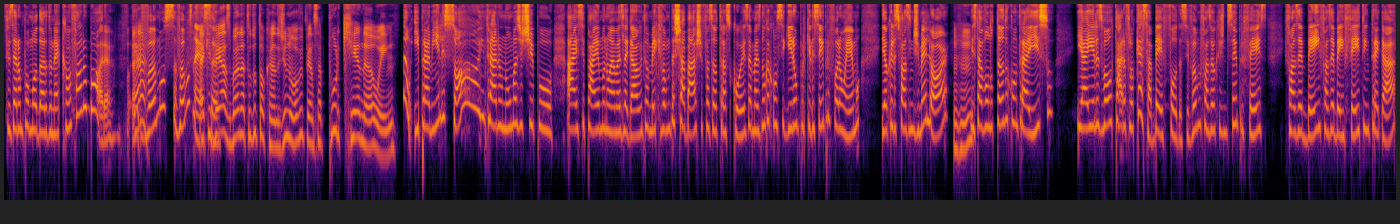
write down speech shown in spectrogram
fizeram um pomodoro do necão e falaram, bora. É. Vamos, vamos nessa. É que vê as bandas tudo tocando de novo e pensa, por que não, hein? Não, e pra mim eles só entraram numas de tipo, ah, esse emo não é mais legal, então meio que vamos deixar abaixo e fazer outras coisas, mas nunca conseguiram porque eles sempre foram emo e é o que eles fazem de melhor. Uhum. Estavam lutando contra isso. E aí eles voltaram e falou: quer saber? Foda-se, vamos fazer o que a gente sempre fez. Fazer bem, fazer bem feito, entregar.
